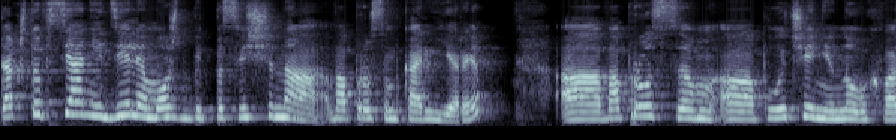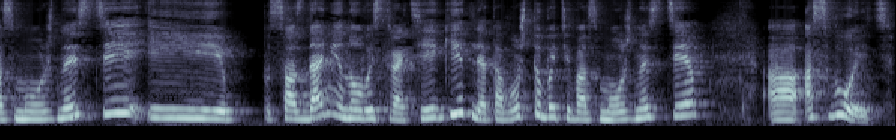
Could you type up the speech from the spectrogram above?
Так что вся неделя может быть посвящена вопросам карьеры, а, вопросам а, получения новых возможностей и создания новой стратегии для того, чтобы эти возможности а, освоить.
